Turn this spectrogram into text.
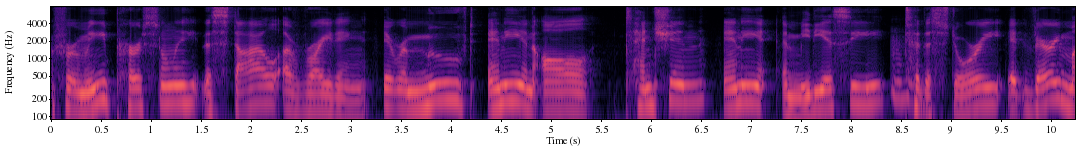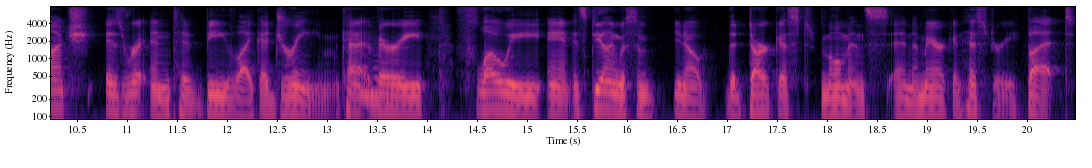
for me personally, the style of writing it removed any and all tension, any immediacy mm-hmm. to the story. It very much is written to be like a dream, kind of mm-hmm. very flowy, and it's dealing with some, you know, the darkest moments in American history, but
